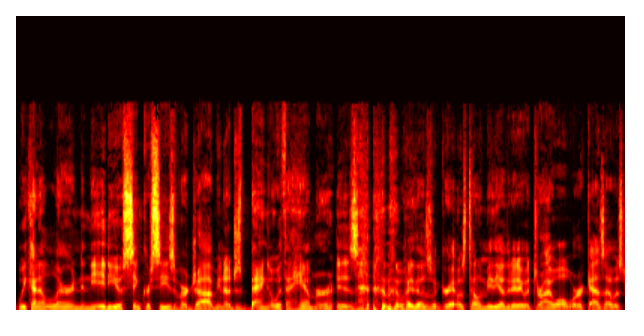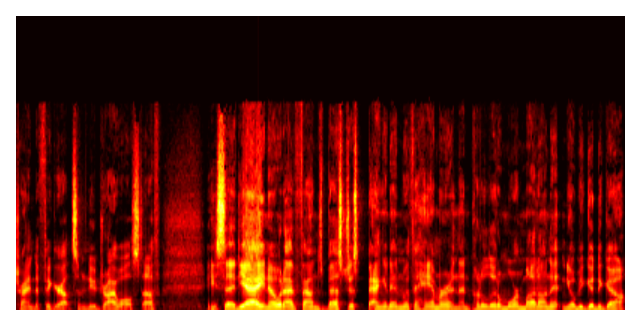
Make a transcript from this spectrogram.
we kind of learn in the idiosyncrasies of our job you know just bang it with a hammer is the way that was what grant was telling me the other day with drywall work as i was trying to figure out some new drywall stuff He said, Yeah, you know what I've found is best just bang it in with a hammer and then put a little more mud on it and you'll be good to go.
